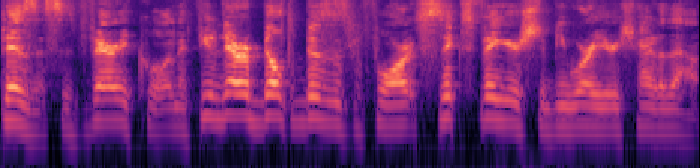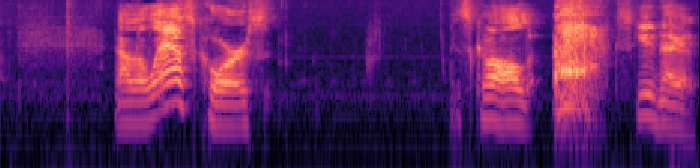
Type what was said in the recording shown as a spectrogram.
business. It's very cool. And if you've never built a business before, six figures should be where you're headed out. Now, the last course is called, excuse me, I got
